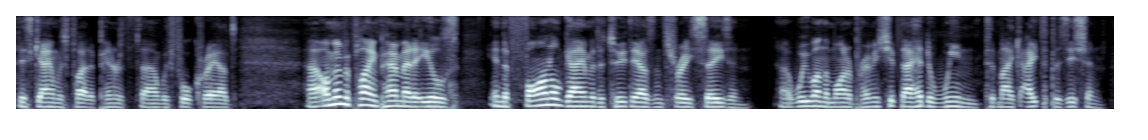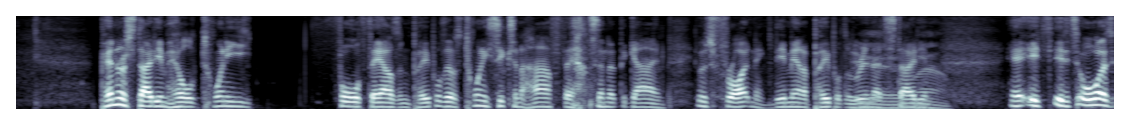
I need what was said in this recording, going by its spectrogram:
this game was played at Penrith uh, with full crowds. Uh, I remember playing Parramatta Eels in the final game of the 2003 season. Uh, we won the minor premiership. They had to win to make eighth position. Penrith Stadium held 24,000 people. There was 26,500 at the game. It was frightening, the amount of people that were in that stadium. wow. It's it's always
